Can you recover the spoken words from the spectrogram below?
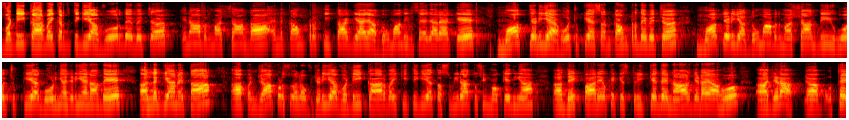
ਵੱਡੀ ਕਾਰਵਾਈ ਕਰ ਦਿੱਤੀ ਗਈ ਆ। ਵੋਰ ਦੇ ਵਿੱਚ ਇਹਨਾਂ ਬਦਮਾਸ਼ਾਂ ਦਾ ਐਨਕਾਊਂਟਰ ਕੀਤਾ ਗਿਆ ਆ। ਦੋਵਾਂ ਦੀ ਦੱਸਿਆ ਜਾ ਰਿਹਾ ਕਿ ਮੌਤ ਜਿਹੜੀ ਹੈ ਹੋ ਚੁੱਕੀ ਹੈ ਇਸ ਐਨਕਾਊਂਟਰ ਦੇ ਵਿੱਚ। ਮੌਤ ਜਿਹੜੀ ਆ, ਦੋਵਾਂ ਬਦਮਾਸ਼ਾਂ ਦੀ ਹੋ ਚੁੱਕੀ ਹੈ ਗੋਲੀਆਂ ਜਿਹੜੀਆਂ ਇਹਨਾਂ ਦੇ ਲੱਗੀਆਂ ਨੇ ਤਾਂ ਪੰਜਾਬ ਪੁਲਿਸ ਵੱਲੋਂ ਜਿਹੜੀ ਆ ਵੱਡੀ ਕਾਰਵਾਈ ਕੀਤੀ ਗਈ ਹੈ ਤਸਵੀਰਾਂ ਤੁਸੀਂ ਮੌਕੇ ਦੀਆਂ ਦੇਖ ਪਾ ਰਹੇ ਹੋ ਕਿ ਕਿਸ ਤਰੀਕੇ ਦੇ ਨਾਲ ਜਿਹੜਾ ਆ ਉਹ ਜਿਹੜਾ ਉੱਥੇ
